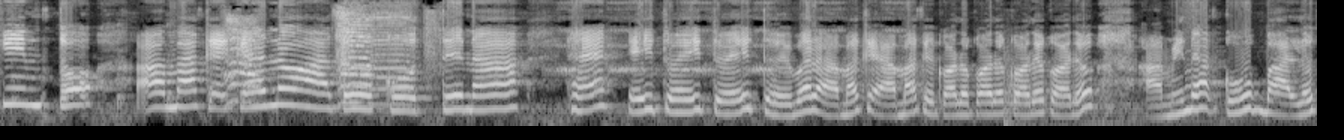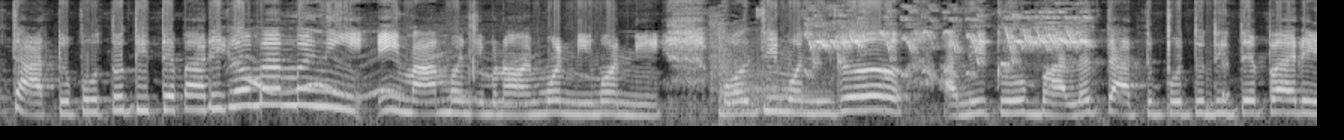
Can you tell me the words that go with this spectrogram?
কিন্তু আমাকে কেন আদর করতে না? হ্যাঁ এই তো এই তো এই তো। এবার আমাকে আমাকে করো করো করো করো। আমি না খুব ভালো চাটু পুতু দিতে পারি গো মামনি এই মামনি নয় আমি খুব ভালো দিতে পারি।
